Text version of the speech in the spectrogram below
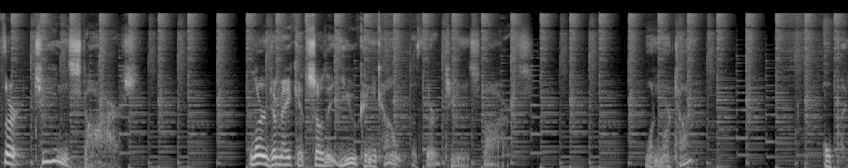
13 stars. Learn to make it so that you can count the 13 stars. One more time. Open.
